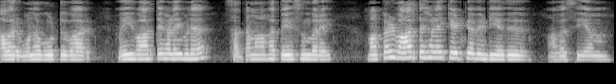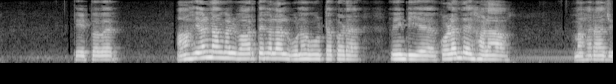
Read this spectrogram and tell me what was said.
அவர் உணவூட்டுவார். மெய் வார்த்தைகளை விட சத்தமாக பேசும் வரை மக்கள் வார்த்தைகளை கேட்க வேண்டியது அவசியம். கேட்பவர். ஆகையால் நாங்கள் வார்த்தைகளால் உணவூட்டப்பட வேண்டிய குழந்தைகளா? மகாராஜ்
